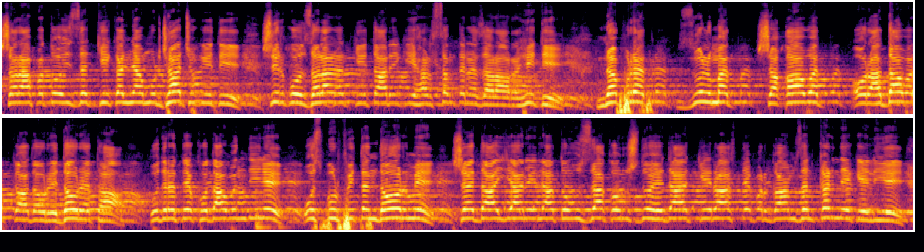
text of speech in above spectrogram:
شرافت و عزت کی کلیاں مرجھا چکی تھی۔ شرک و ضلالت کی تاریخی ہر سمت نظر آ رہی تھی۔ نفرت، ظلمت، شقاوت اور عداوت کا دور دور تھا۔ قدرت خداوندی نے اس پرفتن دور میں شہدائیان لات و عزا کو رشد و ہدایت کے راستے پر گامزن کرنے کے لیے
